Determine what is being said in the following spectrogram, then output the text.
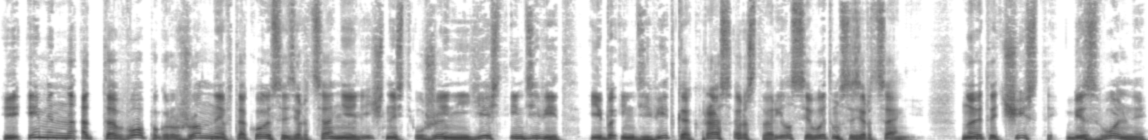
И именно от того погруженная в такое созерцание личность уже не есть индивид, ибо индивид как раз растворился в этом созерцании, но это чистый, безвольный,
